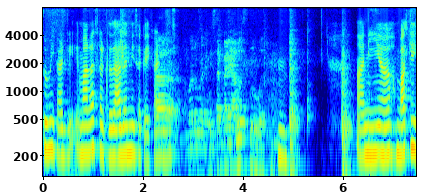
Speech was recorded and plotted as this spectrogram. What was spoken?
तुम्ही काढली. मला असं वाटतं दादांनी सकाळी काढली बरोबर आहे. मी सकाळी आलोच नाही वर. आणि अं, बाकी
